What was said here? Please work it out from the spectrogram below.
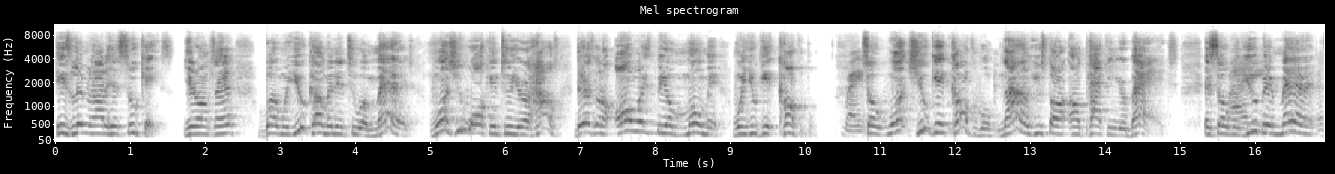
he's living out of his suitcase. You know what I'm saying? But when you coming into a marriage, once you walk into your house, there's gonna always be a moment when you get comfortable. Right. So once you get comfortable, now you start unpacking your bags. And so when you've been married,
